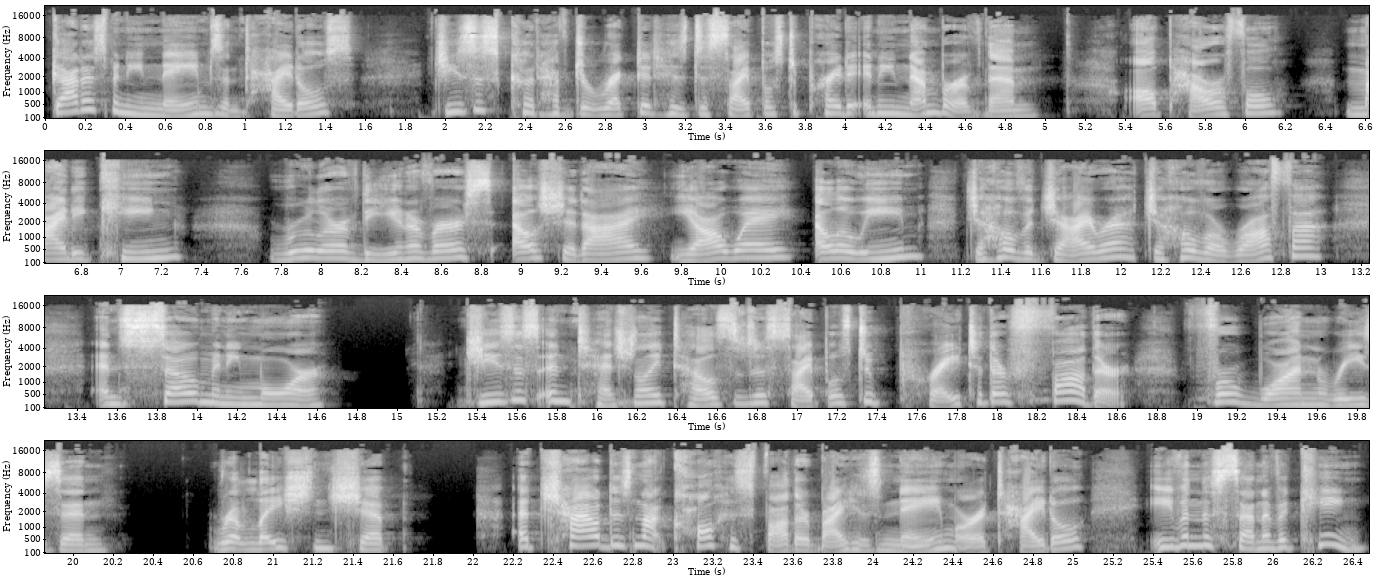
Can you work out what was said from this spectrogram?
God has many names and titles. Jesus could have directed his disciples to pray to any number of them all powerful, mighty king, ruler of the universe, El Shaddai, Yahweh, Elohim, Jehovah Jireh, Jehovah Rapha, and so many more. Jesus intentionally tells the disciples to pray to their Father for one reason relationship. A child does not call his father by his name or a title, even the son of a king.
